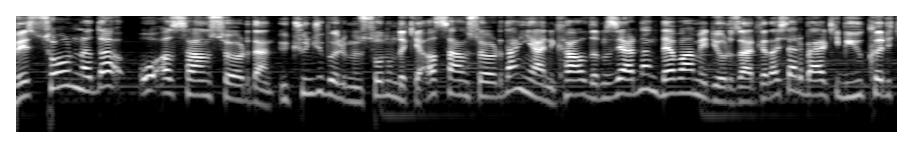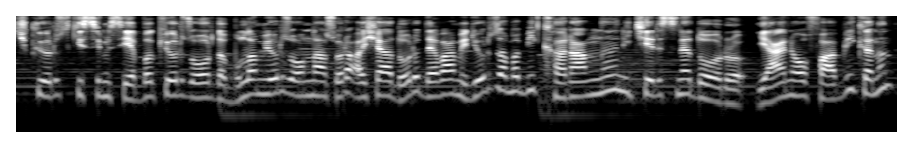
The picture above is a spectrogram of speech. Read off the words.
Ve sonra da o asansörden 3. bölümün sonundaki asansörden yani kaldığımız yerden devam ediyoruz arkadaşlar. Belki bir yukarı çıkıyoruz Kisimisi'ye bakıyoruz orada bulamıyoruz ondan sonra aşağı doğru devam ediyoruz ama bir karanlığın içerisine doğru yani o fabrikanın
